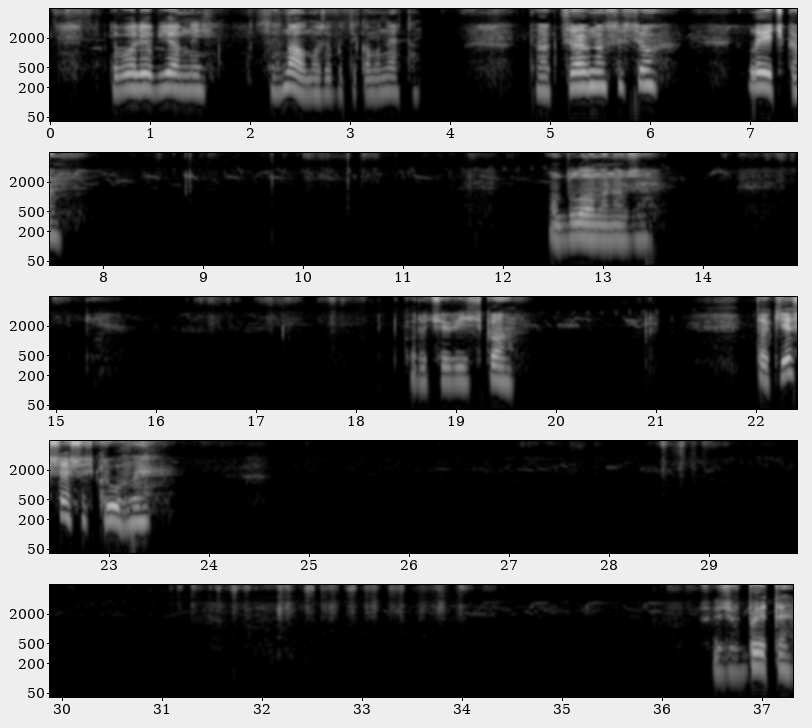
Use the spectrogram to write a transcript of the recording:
доволі об'ємний сигнал може бути яка монета. Так, це в нас усе личка. Обломана вже. Коротше, війська. Так, є ще щось кругле. Щось вбите.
